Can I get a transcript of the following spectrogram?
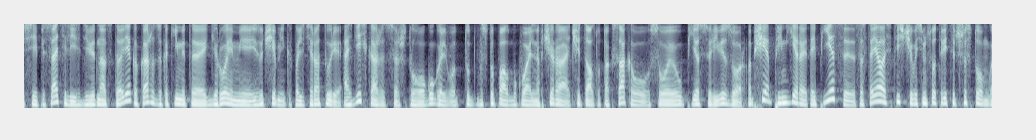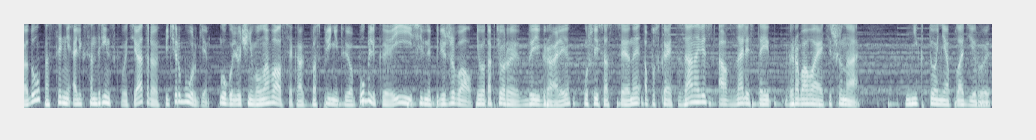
все писатели из 19 века кажутся какими-то героями из учебников по литературе. А здесь кажется, что Гоголь вот тут выступал буквально вчера, читал тут Аксакову свою пьесу «Ревизор». Вообще, премьера этой пьесы состоялась в 1836 году на сцене Александринского театра в Петербурге. Гоголь очень волновался, как воспринят ее публика, и сильно переживал. И вот актеры доиграли, ушли со сцены, опускается занавес, а в зале стоит Гробовая тишина. Никто не аплодирует.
